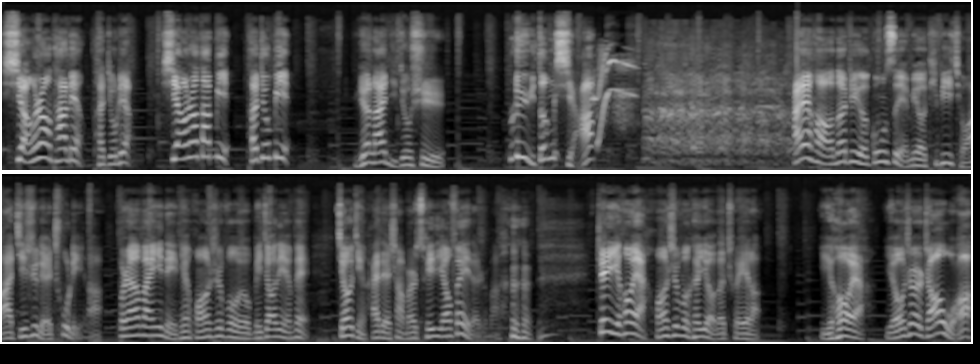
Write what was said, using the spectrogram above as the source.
想让它亮它就亮，想让他灭他就灭。原来你就是绿灯侠。还好呢，这个公司也没有踢皮球啊，及时给处理了，不然万一哪天黄师傅没交电费，交警还得上门催交费的是吧？这以后呀，黄师傅可有的吹了。以后呀，有事找我，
